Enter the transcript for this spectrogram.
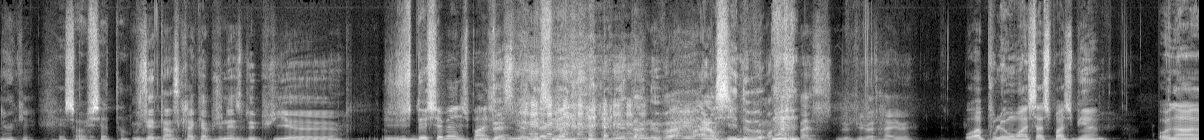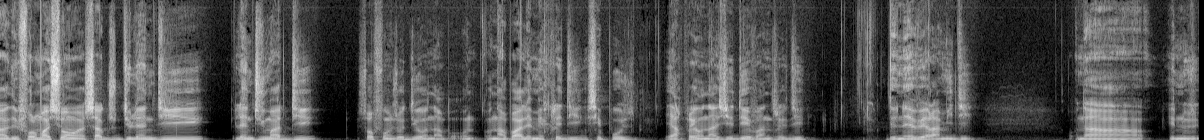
hein. Ok. Ça va faire 7 ans. Vous êtes inscrit à Cap Jeunesse depuis. euh, Juste deux semaines, je pense. Deux semaines, d'accord. Vous êtes un nouveau arrivant. Alors, nouveau. comment ça se passe depuis votre arrivée? Ouais, pour le moment, ça se passe bien. On a des formations chaque jour du lundi, lundi, mardi. Sauf aujourd'hui, on n'a on, on pas les mercredis, c'est pause. Et après, on a jeudi et vendredi, de 9h à midi. On a, il, nous-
